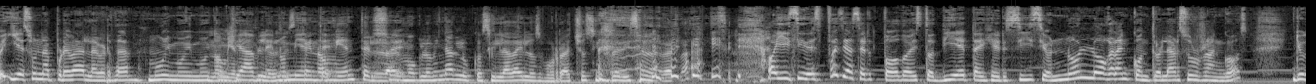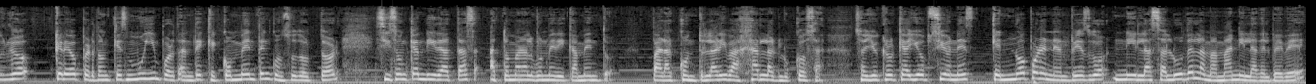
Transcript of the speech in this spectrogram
Y es una prueba, la verdad, muy, muy, muy confiable. No, miente. no miente. La hemoglobina glucosilada y los borrachos siempre dicen la verdad. Oye, si después de hacer todo esto, dieta, ejercicio, no logran controlar sus rangos, yo creo creo, perdón, que es muy importante que comenten con su doctor si son candidatas a tomar algún medicamento para controlar y bajar la glucosa. O sea, yo creo que hay opciones que no ponen en riesgo ni la salud de la mamá ni la del bebé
